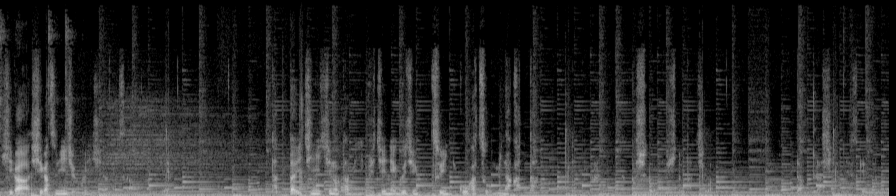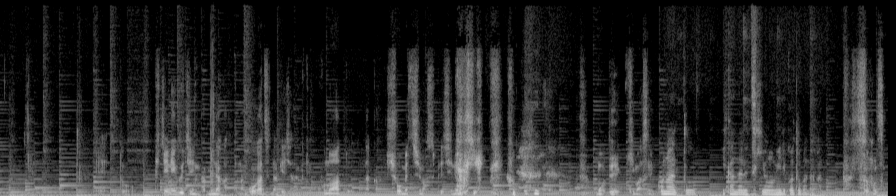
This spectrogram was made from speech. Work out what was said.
日が4月29日じゃないですか。たった1日のためにペチェネグ人はついに5月を見なかった。チェネグ人が見なかったのは5月だけじゃなくて、この後、なんか消滅します、ペチェネグ人。もう出てきません。この後、いかなる月も見ることがなかった。そうそう。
